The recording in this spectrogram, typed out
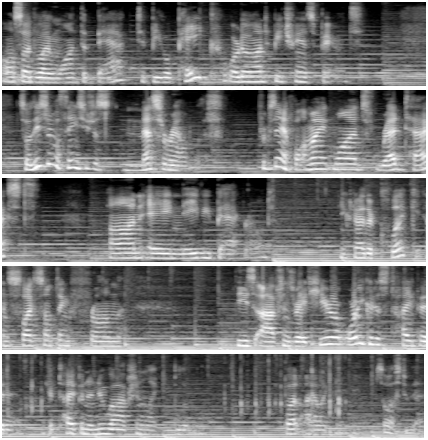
Also, do I want the back to be opaque, or do I want it to be transparent? So these are the things you just mess around with. For example, I might want red text on a navy background. You can either click and select something from these options right here, or you could just type it in. You could type in a new option like blue, but I like navy, so let's do that.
